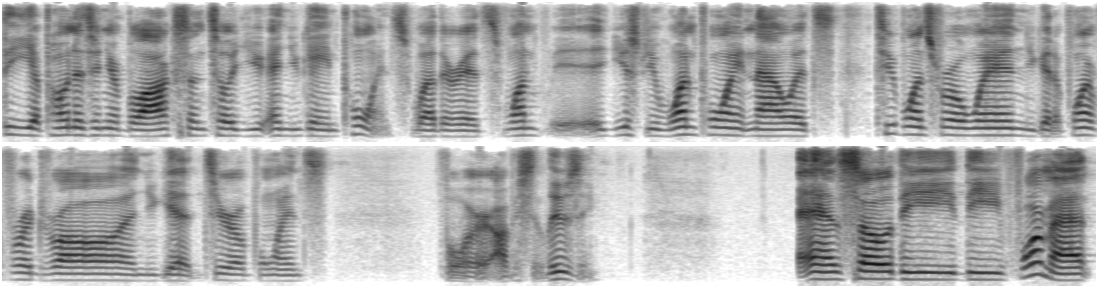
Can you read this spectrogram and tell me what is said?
the opponents in your blocks until you and you gain points. Whether it's one, it used to be one point, now it's two points for a win. You get a point for a draw, and you get zero points for obviously losing. And so the the format,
